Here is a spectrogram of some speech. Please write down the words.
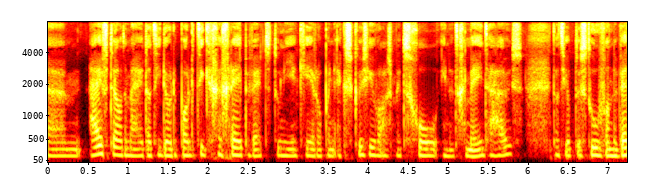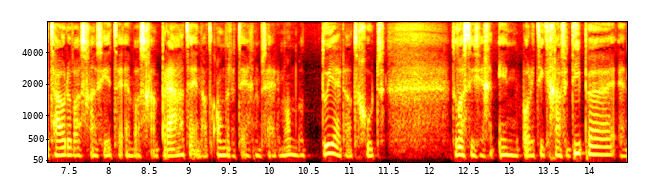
Um, hij vertelde mij dat hij door de politiek gegrepen werd toen hij een keer op een excursie was met school in het gemeentehuis. Dat hij op de stoel van de wethouder was gaan zitten en was gaan praten. En dat anderen tegen hem zeiden: Man, wat doe jij dat goed? Toen was hij zich in politiek gaan verdiepen en,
